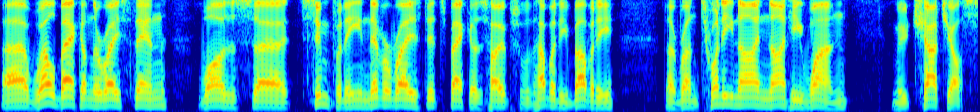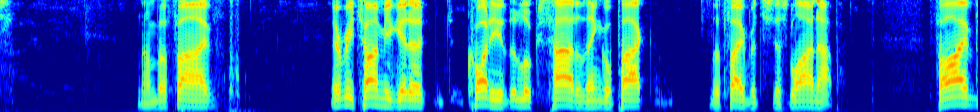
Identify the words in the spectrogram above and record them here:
Uh, well back on the race then was uh, Symphony. Never raised its backers' hopes with Hubbity Bubbity. They've run 29.91. Muchachos. Number five. Every time you get a quaddy that looks harder than Angle Park, the favourites just line up. Five.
